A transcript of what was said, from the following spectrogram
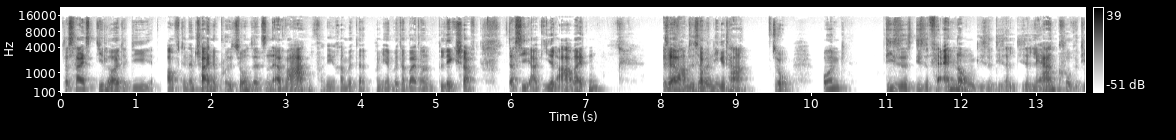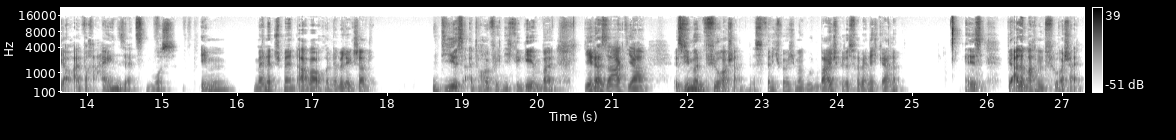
Das heißt, die Leute, die auf den entscheidenden Positionen sitzen, erwarten von ihrer Mitte, von ihren Mitarbeitern und Belegschaft, dass sie agil arbeiten. Selber haben sie es aber nie getan. So. Und diese, diese Veränderung, diese, diese, diese Lernkurve, die auch einfach einsetzen muss im Management, aber auch in der Belegschaft, die ist einfach häufig nicht gegeben, weil jeder sagt, ja, ist wie mit einem Führerschein. Das finde ich für mich immer ein gutes Beispiel, das verwende ich gerne. Ist, wir alle machen einen Führerschein.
